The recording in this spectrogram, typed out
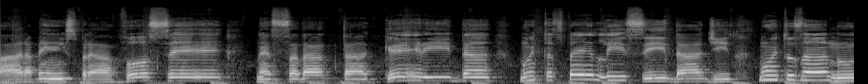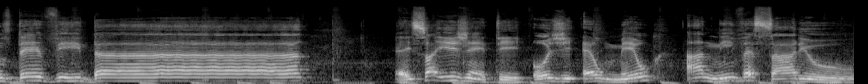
Parabéns pra você nessa data querida. Muitas felicidades, muitos anos de vida. É isso aí, gente. Hoje é o meu aniversário.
